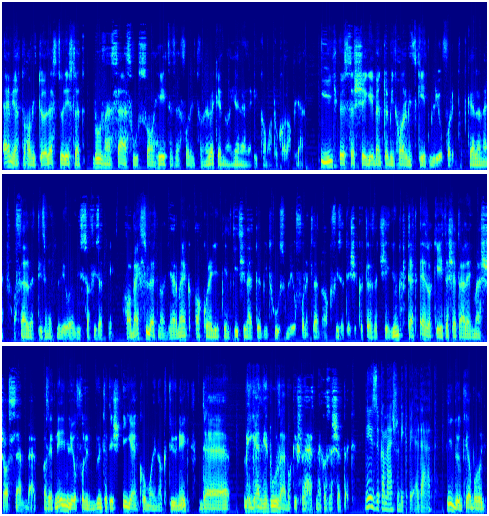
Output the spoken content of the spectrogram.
Emiatt a havi törlesztő részlet durván 127 ezer forintra növekedne a jelenlegi kamatok alapján. Így összességében több mint 32 millió forintot kellene a felvett 15 millióra visszafizetni. Ha megszületne a gyermek, akkor egyébként kicsivel több mint 20 millió forint lenne a fizetési kötelezettségünk, tehát ez a két eset áll egymással szemben. Azért 4 millió forint büntetés igen komolynak tűnik, de még ennél durvábbak is lehetnek az esetek. Nézzük a második példát. Induljunk ki abból, hogy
